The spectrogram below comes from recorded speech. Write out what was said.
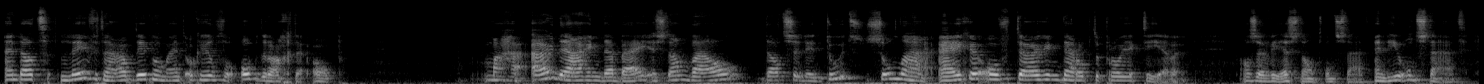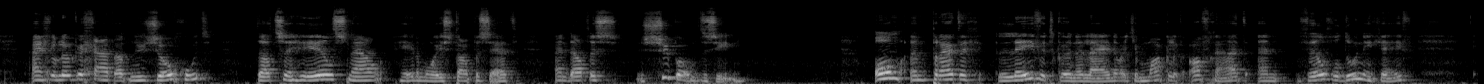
En dat levert haar op dit moment ook heel veel opdrachten op. Maar haar uitdaging daarbij is dan wel dat ze dit doet zonder haar eigen overtuiging daarop te projecteren. Als er weerstand ontstaat. En die ontstaat. En gelukkig gaat dat nu zo goed dat ze heel snel hele mooie stappen zet. En dat is super om te zien. Om een prettig leven te kunnen leiden, wat je makkelijk afgaat en veel voldoening geeft,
